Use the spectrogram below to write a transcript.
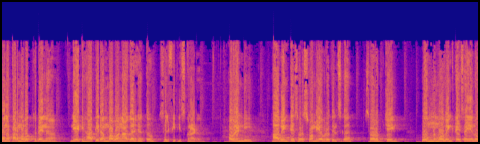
తన పరమభక్తుడైన నేటి హాతీరాం బాబా నాగార్జునతో సెల్ఫీ తీసుకున్నాడు. అవునండి ఆ వెంకటేశ్వర స్వామి ఎవరో తెలుసుగా? సౌరభ్ జైన్. ఓం నమో వెంకటేశయ్యలో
